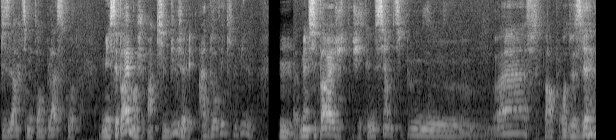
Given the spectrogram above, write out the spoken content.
bizarre qui se mettait en place, quoi. Mais c'est pareil, moi, un Kill Bill, j'avais adoré Kill Bill. Hmm. Euh, même si pareil, j'étais aussi un petit peu, ouais, par rapport au deuxième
